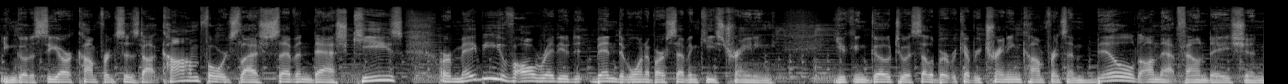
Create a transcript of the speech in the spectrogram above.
You can go to crconferences.com forward slash seven dash keys, or maybe you've already been to one of our seven keys training. You can go to a Celebrate Recovery training conference and build on that foundation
